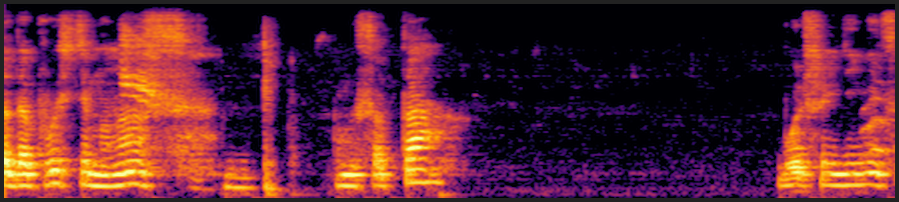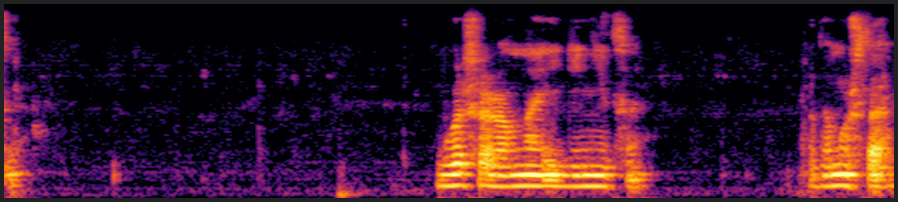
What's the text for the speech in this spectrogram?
Это, допустим, у нас высота больше единицы. Больше равна единице. Потому что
